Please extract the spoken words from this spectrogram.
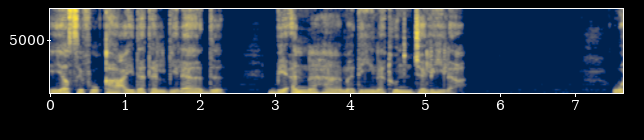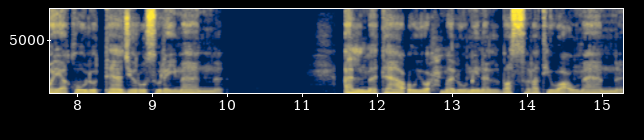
يصف قاعدة البلاد بأنها مدينة جليلة. ويقول التاجر سليمان المتاع يحمل من البصرة وعمان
